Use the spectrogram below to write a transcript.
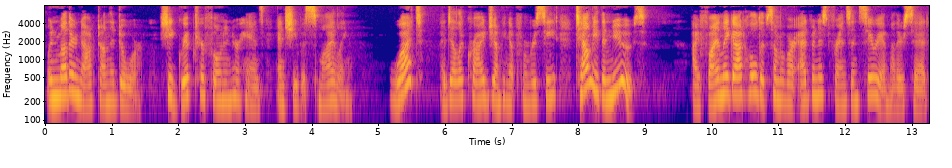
when Mother knocked on the door. She gripped her phone in her hands and she was smiling. What? Adela cried, jumping up from her seat. Tell me the news. I finally got hold of some of our Adventist friends in Syria, Mother said.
